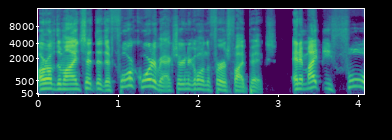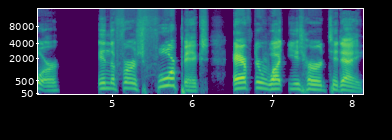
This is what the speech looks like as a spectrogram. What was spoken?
are of the mindset that the four quarterbacks are going to go in the first five picks, and it might be four in the first four picks after what you heard today.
